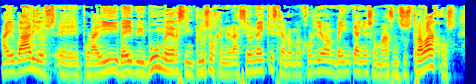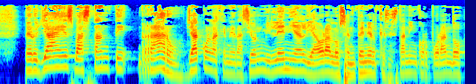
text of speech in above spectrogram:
Hay varios eh, por ahí, baby boomers, incluso generación X, que a lo mejor llevan 20 años o más en sus trabajos. Pero ya es bastante raro, ya con la generación millennial y ahora los centennial que se están incorporando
